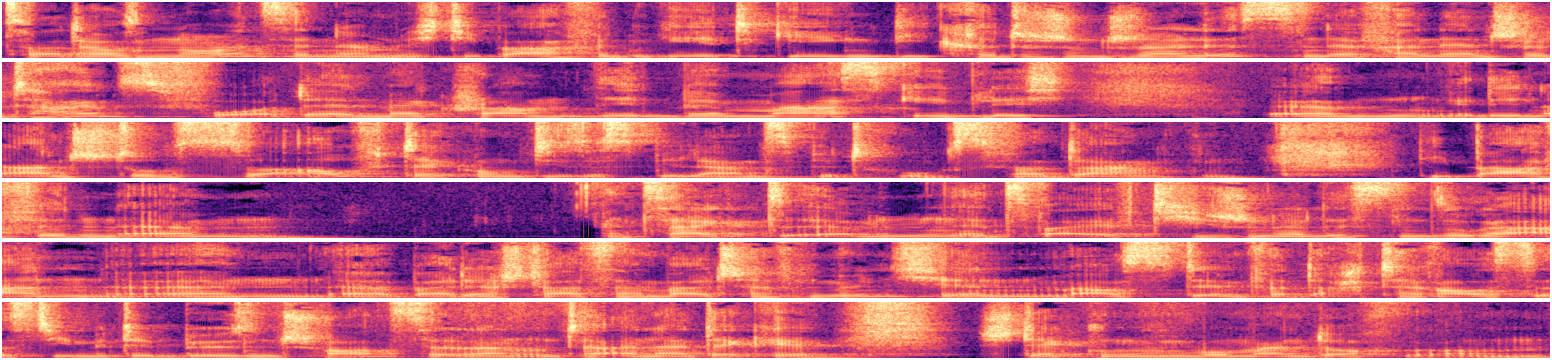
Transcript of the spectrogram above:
2019 nämlich. Die BaFin geht gegen die kritischen Journalisten der Financial Times vor, Dan McCrum, den wir maßgeblich ähm, den Anstoß zur Aufdeckung dieses Bilanzbetrugs verdanken. Die BaFin ähm, zeigt ähm, zwei FT-Journalisten sogar an ähm, äh, bei der Staatsanwaltschaft München aus dem Verdacht heraus, dass die mit den bösen Shortsellern unter einer Decke stecken, wo man doch ähm,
